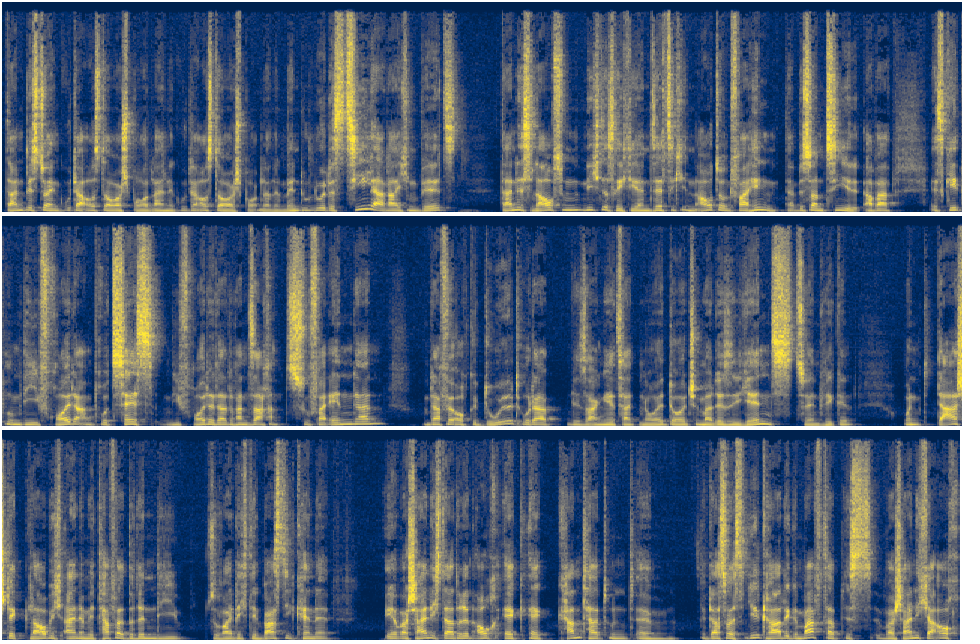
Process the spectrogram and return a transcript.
dann bist du ein guter Ausdauersportler, eine gute Ausdauersportlerin. Wenn du nur das Ziel erreichen willst, dann ist Laufen nicht das Richtige. Dann setz dich in ein Auto und fahr hin, dann bist du am Ziel. Aber es geht um die Freude am Prozess, die Freude daran, Sachen zu verändern und dafür auch Geduld oder wir sagen jetzt halt neudeutsch immer Resilienz zu entwickeln. Und da steckt, glaube ich, eine Metapher drin, die, soweit ich den Basti kenne, er wahrscheinlich da drin auch er erkannt hat. Und ähm, das, was ihr gerade gemacht habt, ist wahrscheinlich ja auch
